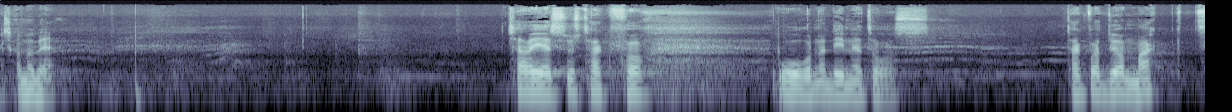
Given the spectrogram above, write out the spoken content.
Skal vi be? Kjære Jesus, takk for ordene dine til oss. Takk for at du har makt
